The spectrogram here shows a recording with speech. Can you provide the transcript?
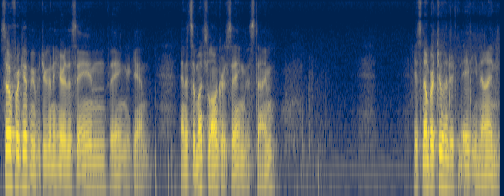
So forgive me, but you're going to hear the same thing again. And it's a much longer saying this time. It's number 289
